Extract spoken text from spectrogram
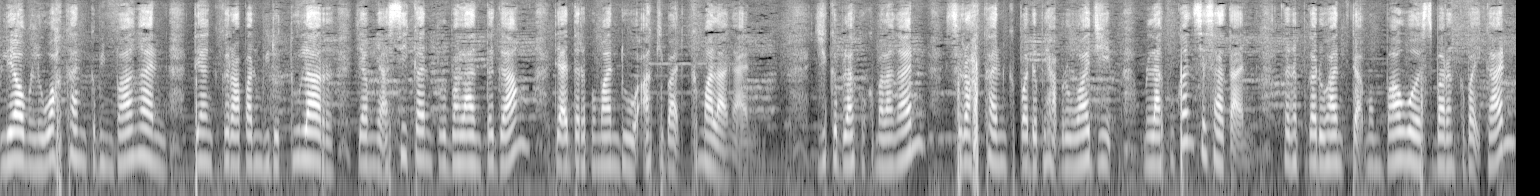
Beliau meluahkan kebimbangan dengan kegerapan bidut tular yang menyaksikan perubahan tegang di antara pemandu akibat kemalangan. Jika berlaku kemalangan, serahkan kepada pihak berwajib melakukan siasatan kerana pergaduhan tidak membawa sebarang kebaikan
